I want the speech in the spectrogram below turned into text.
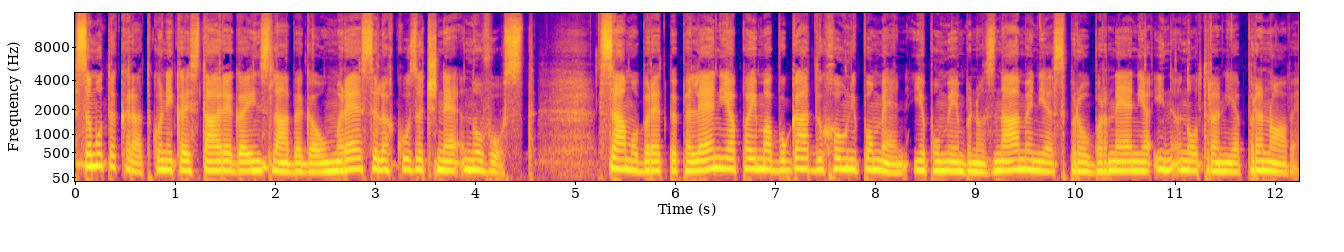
Samo takrat, ko nekaj starega in slabega umre, se lahko začne novost. Samo bred pepelenja pa ima bogat duhovni pomen, je pomembno znamenje spreobrnenja in notranje prenove.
